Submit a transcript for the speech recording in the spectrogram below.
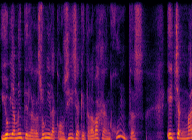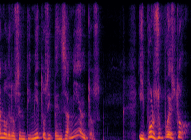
y obviamente la razón y la conciencia que trabajan juntas echan mano de los sentimientos y pensamientos. Y por supuesto,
